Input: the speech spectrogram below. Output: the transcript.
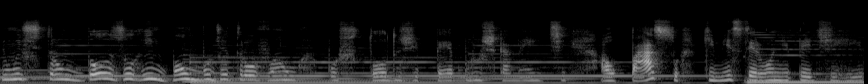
e um estrondoso rimbombo de trovão pôs todos de pé bruscamente, ao passo que Mr. Oni perdia,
